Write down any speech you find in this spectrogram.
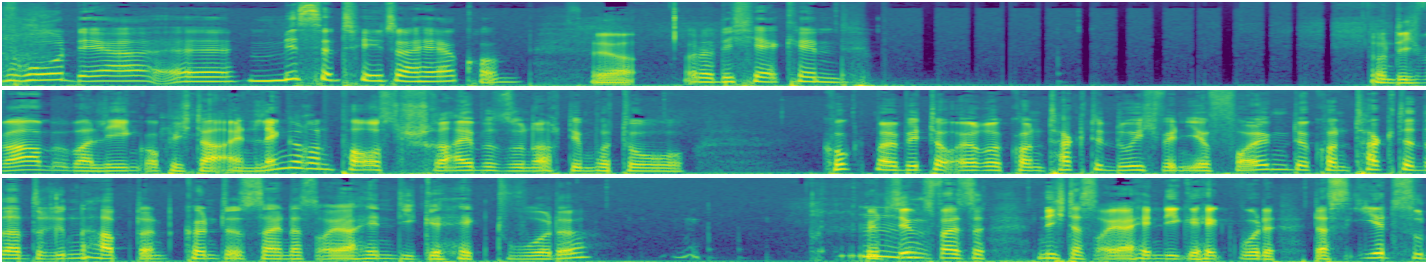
wo der äh, Missetäter herkommt. Ja. Oder dich herkennt. Und ich war am überlegen, ob ich da einen längeren Post schreibe, so nach dem Motto, guckt mal bitte eure Kontakte durch. Wenn ihr folgende Kontakte da drin habt, dann könnte es sein, dass euer Handy gehackt wurde. Mhm. Beziehungsweise nicht, dass euer Handy gehackt wurde, dass ihr zu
